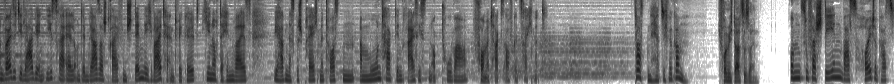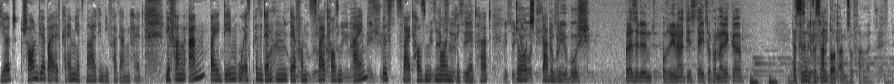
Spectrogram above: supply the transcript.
Und weil sich die Lage in Israel und dem Gazastreifen ständig weiterentwickelt, hier noch der Hinweis, wir haben das Gespräch mit Thorsten am Montag, den 30. Oktober, vormittags aufgezeichnet. Thorsten, herzlich willkommen. Ich freue mich da zu sein. Um zu verstehen, was heute passiert, schauen wir bei FKM jetzt mal in die Vergangenheit. Wir fangen an bei dem US-Präsidenten, der von 2001 bis 2009 regiert hat, George W. Bush. President of the United States of America. Das ist interessant dort anzufangen,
